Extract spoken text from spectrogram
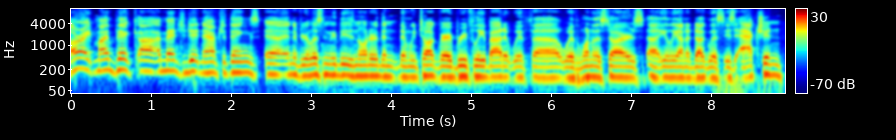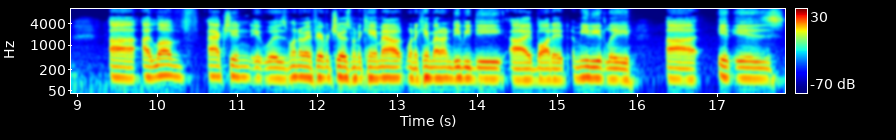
all right, my pick. Uh, I mentioned it in after things, uh, and if you're listening to these in order, then then we talk very briefly about it with uh, with one of the stars, uh, Illeana Douglas. Is action. Uh, I love action. It was one of my favorite shows when it came out. When it came out on DVD, I bought it immediately. Uh, it is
